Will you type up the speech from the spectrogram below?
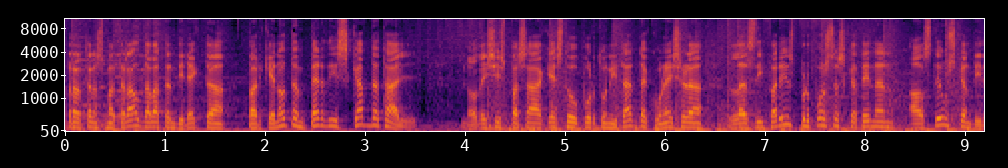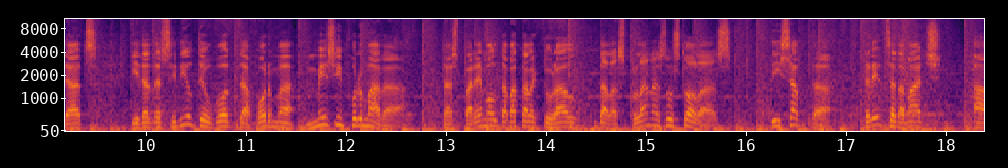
retransmetrà el debat en directe perquè no te'n perdis cap detall. No deixis passar aquesta oportunitat de conèixer les diferents propostes que tenen els teus candidats i de decidir el teu vot de forma més informada. T'esperem al debat electoral de les Planes d'Hostoles, dissabte 13 de maig a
